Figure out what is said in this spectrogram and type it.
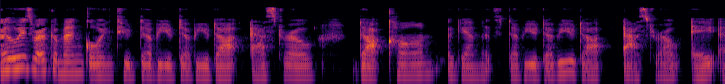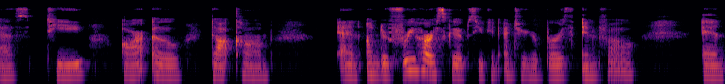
I always recommend going to www.astro.com. Again, that's www.astro, A-S-T-R-O.com. And under free horoscopes, you can enter your birth info and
